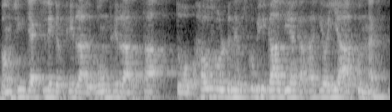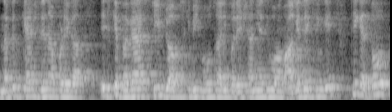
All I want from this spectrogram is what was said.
बाउंसिंग चेक लेकर, फिर रहा घूम, फिर रहा था तो हाउस होल्डर ने उसको भी निकाल दिया, कहा कि भैया, आपको नकद कैश देना पड़ेगा। इसके बगैर स्टीव जॉब्स की भी बहुत सारी परेशानियाँ थी, वो हम आगे देखेंगे। ठीक है तो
